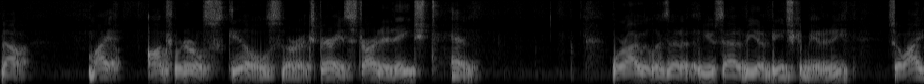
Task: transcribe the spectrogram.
Now, my entrepreneurial skills or experience started at age 10, where I was at a, used to be in a beach community. So I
